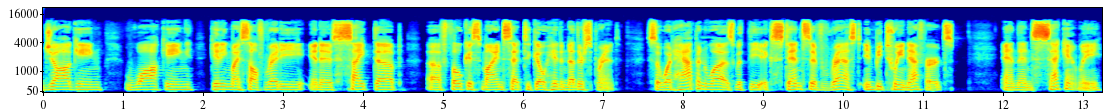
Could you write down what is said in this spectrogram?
jogging, walking, getting myself ready in a psyched up, uh, focused mindset to go hit another sprint. So what happened was with the extensive rest in between efforts, and then secondly,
